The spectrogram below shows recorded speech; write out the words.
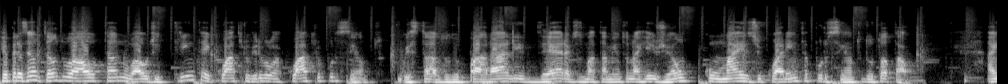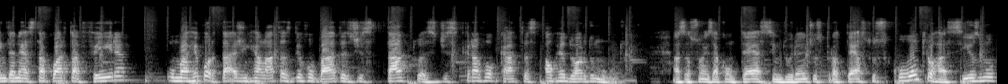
representando alta anual de 34,4%. O estado do Pará lidera desmatamento na região, com mais de 40% do total. Ainda nesta quarta-feira, uma reportagem relata as derrubadas de estátuas de escravocatas ao redor do mundo. As ações acontecem durante os protestos contra o racismo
